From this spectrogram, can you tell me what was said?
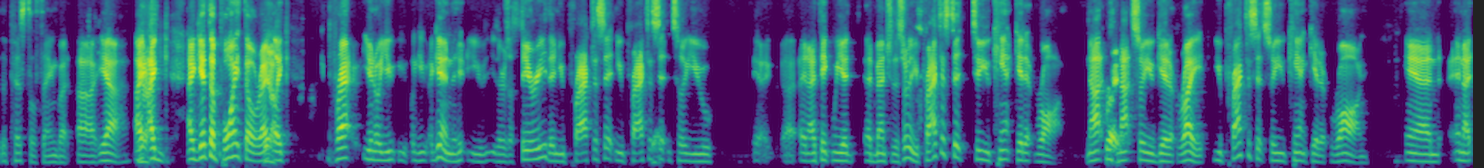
the pistol thing. But uh, yeah, I, I, I get the point though, right? Yeah. Like, pra- you know, you, you again, you there's a theory, then you practice it, and you practice yeah. it until you. Uh, and I think we had, had mentioned this earlier. You practice it till you can't get it wrong, not right. not so you get it right. You practice it so you can't get it wrong. And and I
